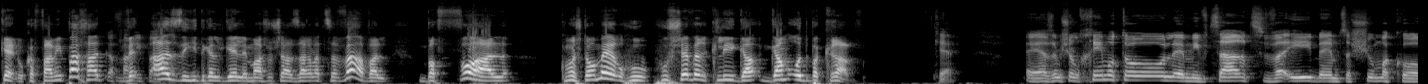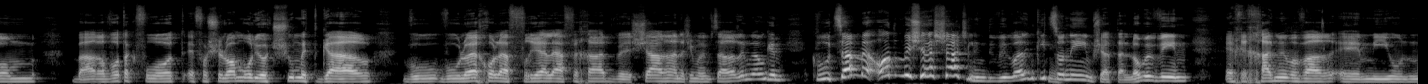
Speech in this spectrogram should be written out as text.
כן הוא קפא מפחד הוא קפא ואז מפחד. זה התגלגל למשהו שעזר לצבא אבל בפועל כמו שאתה אומר הוא, הוא שבר כלי גם, גם עוד בקרב. כן. אה, אז הם שולחים אותו למבצר צבאי באמצע שום מקום בערבות הקפואות איפה שלא אמור להיות שום אתגר והוא, והוא לא יכול להפריע לאף אחד ושאר האנשים במבצר הזה הם גם כן קבוצה מאוד משעשעת של אינדיבידואלים קיצוניים שאתה לא מבין איך אחד מהם עבר אה, מיון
